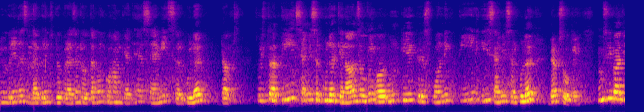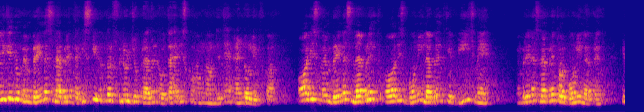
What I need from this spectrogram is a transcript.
मेम्ब्रेनस लेब्रिंथ जो प्रेजेंट होता है, उनको हम कहते हैं सेमी सर्कुलर डक्ट्स तो इस तरह तीन सेमी सर्कुलर कैनाल्स हो गई और उनके करस्पॉन्डिंग तीन ही सेमी सर्कुलर डक्ट्स हो गई। दूसरी बात ये कि जो मेम्ब्रेनस लेब्रिंथ है, इसके अंदर फ्लूड जो प्रेजेंट होता है, इसको हम नाम देते हैं एंडोलिम्फ का। और इस मेम्ब्रेनस लेब्रिंथ और इस बोनी लेब्रिंथ के बीच में मेम्ब्रेनस लेब्रिंथ और बोनी लेब्रिंथ के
